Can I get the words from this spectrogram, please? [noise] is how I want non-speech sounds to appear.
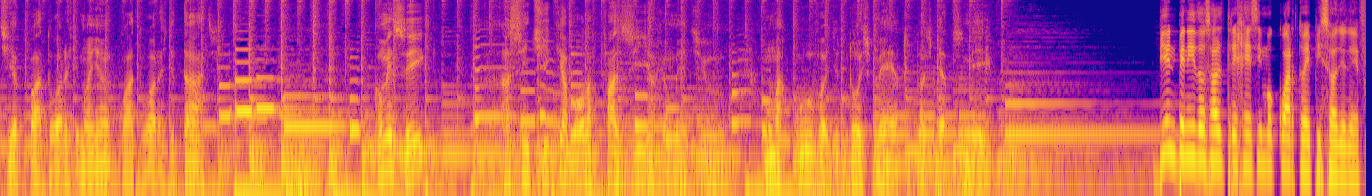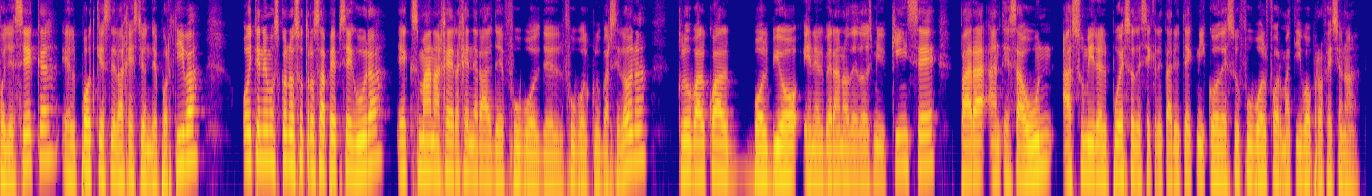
batia 4 horas de manhã, 4 horas de tarde. Comecei a sentir que a bola fazia realmente uma curva de 2 metros, 2 metros e meio. Bienvenidos al 34 episodio de Folla Seca, el podcast de la gestión deportiva. Hoy tenemos con nosotros a Pep Segura, ex manager general de fútbol del Fútbol Club Barcelona, club al cual volvió en el verano de 2015 para, antes aún, asumir el puesto de secretario técnico de su fútbol formativo profesional.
